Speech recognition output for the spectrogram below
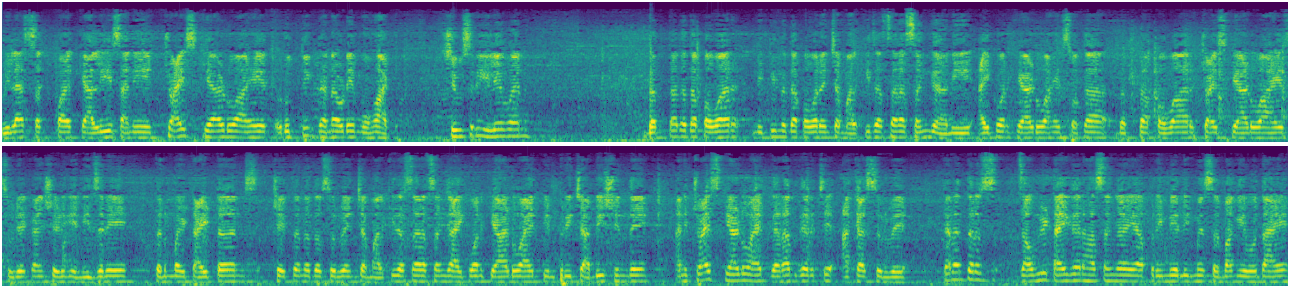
विलास सकपाळ कॅलिस आणि चॉईस खेळाडू आहेत ऋतिक धनावडे मोहाट. शिवश्री इलेव्हन दत्तादादा पवार नितीनदादा पवार यांच्या मालकीचा असणारा संघ आणि ऐकवान खेळाडू आहेत स्वतः दत्ता पवार चॉईस खेळाडू आहेत सूर्यकांत शेडगे निजरे तन्मय टायटन्स चेतनदादा सुर्वे यांच्या मालकीचा असणारा संघ ऐकवान खेळाडू आहेत पिंपरीचे अभि शिंदे आणि चॉईस खेळाडू आहेत घरात घरचे आकाश सुर्वे. त्यानंतर जावली टायगर हा संघ या प्रीमियर लीगमध्ये सहभागी होत आहे.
